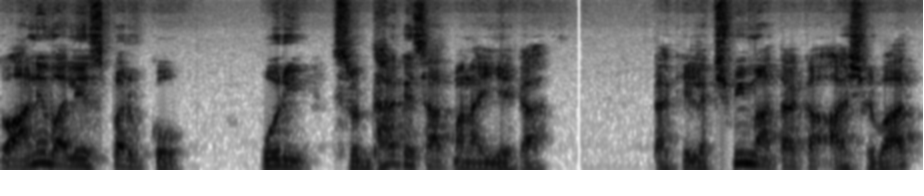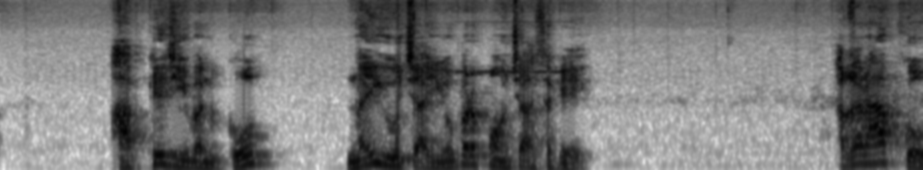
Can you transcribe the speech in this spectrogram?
तो आने वाले इस पर्व को पूरी श्रद्धा के साथ मनाइएगा, ताकि लक्ष्मी माता का आशीर्वाद आपके जीवन को नई ऊंचाइयों पर पहुँचा सके। अगर आपको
